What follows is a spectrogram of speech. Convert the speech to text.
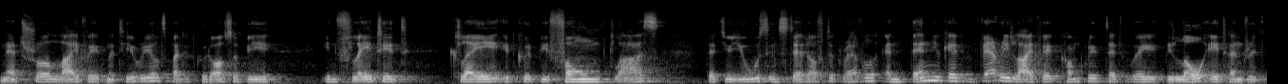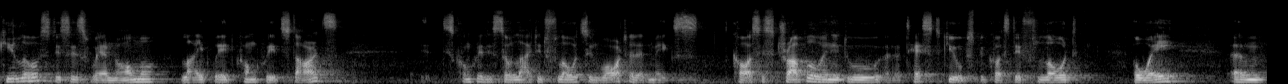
natural lightweight materials, but it could also be inflated clay, it could be foamed glass that you use instead of the gravel. And then you get very lightweight concrete that weigh below 800 kilos. This is where normal lightweight concrete starts. This concrete is so light it floats in water that makes causes trouble when you do uh, test cubes because they float away. Um,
